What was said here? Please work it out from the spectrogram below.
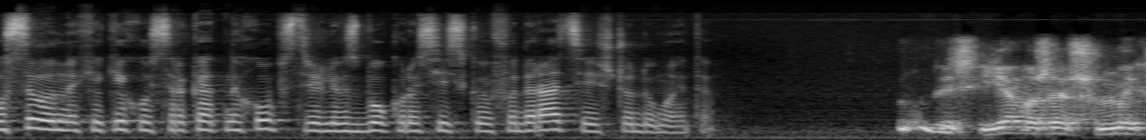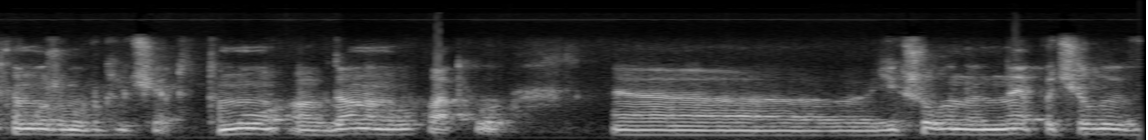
посилених якихось ракетних обстрілів з боку Російської Федерації? Що думаєте? Ну, десь я вважаю, що ми їх не можемо виключати. Тому е, в даному випадку, е- якщо вони не почали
